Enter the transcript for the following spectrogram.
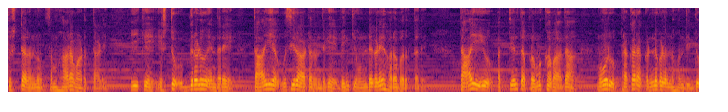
ದುಷ್ಟರನ್ನು ಸಂಹಾರ ಮಾಡುತ್ತಾಳೆ. ಈಕೆ ಎಷ್ಟು ಉಗ್ರಳು ಎಂದರೆ ತಾಯಿಯ ಉಸಿರಾಟದೊಂದಿಗೆ ಬೆಂಕಿ ಉಂಡೆಗಳೇ ಹೊರಬರುತ್ತದೆ. ತಾಯಿಯು ಅತ್ಯಂತ ಪ್ರಮುಖವಾದ ಮೂರು ಪ್ರಖರ ಕಣ್ಣುಗಳನ್ನು ಹೊಂದಿದ್ದು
